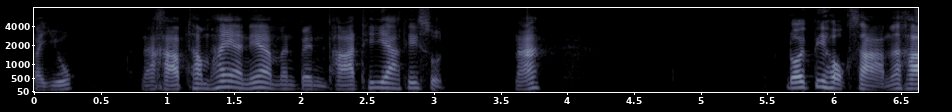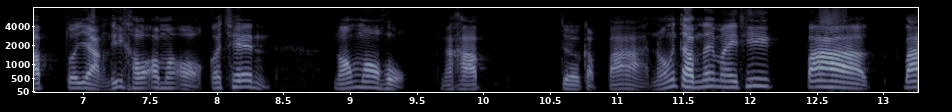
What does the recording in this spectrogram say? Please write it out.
ประยุกต์นะครับทำให้อันเนี้ยมันเป็นพาร์ทที่ยากที่สุดนะโดยปี 63 นะครับ ตัวอย่างที่เขาเอามาออกก็เช่น น้องม .6 นะครับ เจอกับป้า น้องจำได้ไหมที่ป้าป้า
